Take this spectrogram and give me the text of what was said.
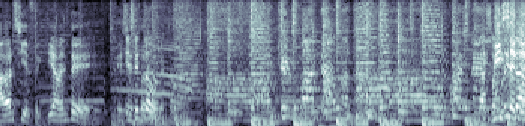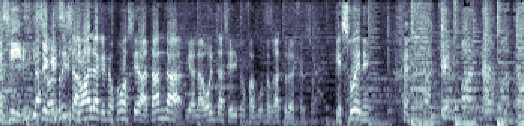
a ver si efectivamente es, ¿Es esto, esto? lo que estamos. La sonrisa, Dice que sí, la dice que sonrisa sí. bala que nos podemos hacer a la tanda y a la vuelta seguir con Facundo Castro defensor. Que suene.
